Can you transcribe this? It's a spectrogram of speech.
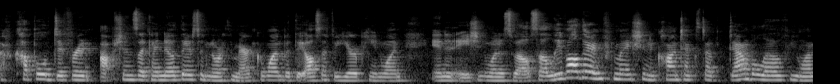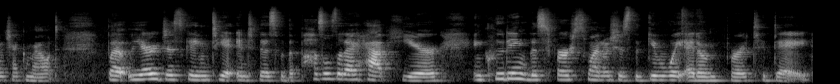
a couple different options. Like I know there's a North America one, but they also have a European one and an Asian one as well. So I'll leave all their information and contact stuff down below if you want to check them out but we are just going to get into this with the puzzles that I have here, including this first one, which is the giveaway item for today.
